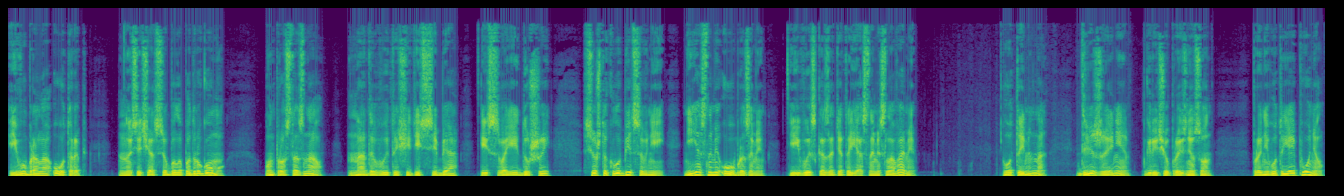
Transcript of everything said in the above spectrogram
его брала оторопь. Но сейчас все было по-другому. Он просто знал, надо вытащить из себя, из своей души, все, что клубится в ней, неясными образами, и высказать это ясными словами. Вот именно. «Движение», — горячо произнес он. «Про него-то я и понял,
